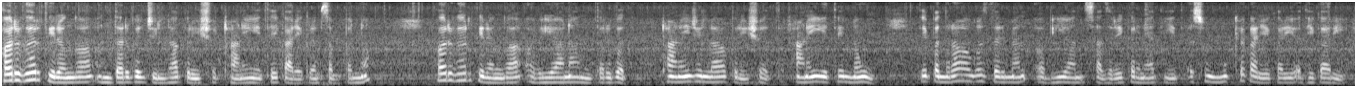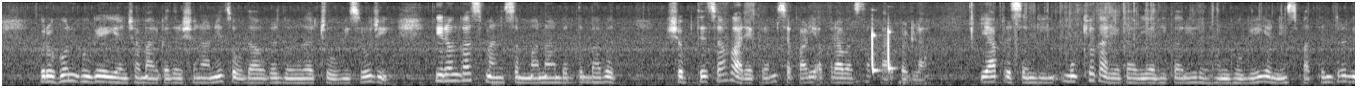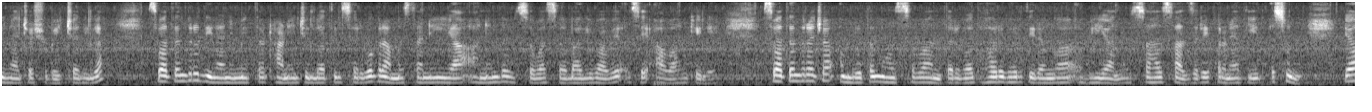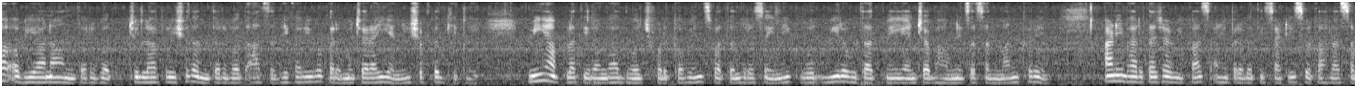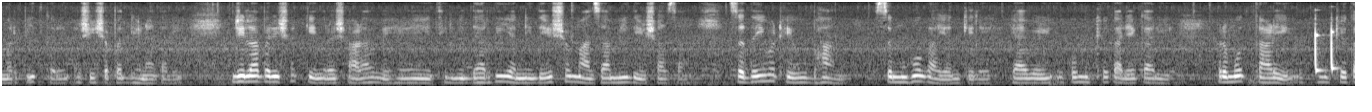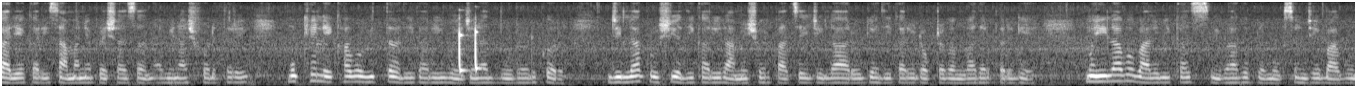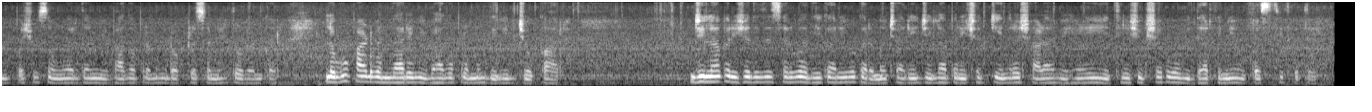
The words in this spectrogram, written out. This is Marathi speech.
हर घर तिरंगा अंतर्गत जिल्हा परिषद ठाणे येथे कार्यक्रम संपन्न. हर घर तिरंगा अभियानांतर्गत ठाणे जिल्हा परिषद ठाणे येथे नऊ ते पंधरा ऑगस्ट दरम्यान अभियान साजरे करण्यात येत असून मुख्य कार्यकारी अधिकारी रोहन घुगे यांच्या मार्गदर्शनाने चौदा ऑगस्ट दोन हजार चोवीस रोजी तिरंगा स्मान सन्मानाबाबत शपथेचा कार्यक्रम सकाळी अकरा वाजता पार पडला. या प्रसंगी मुख्य कार्यकारी अधिकारी रोहन घोगे यांनी स्वातंत्र्य दिनाच्या शुभेच्छा दिल्या. स्वातंत्र्य दिनानिमित्त ठाणे जिल्ह्यातील सर्व ग्रामस्थांनी या आनंद उत्सवात सहभागी व्हावे असे आवाहन केले. स्वातंत्र्याच्या अमृत महोत्सवाअंतर्गत हर घर तिरंगा अभियान उत्साहात साजरे करण्यात येत असून या अभियानाअंतर्गत जिल्हा परिषद अंतर्गत आज अधिकारी व कर्मचारी यांनी शपथ घेतली. मी आपला तिरंगा ध्वज फडकवेन स्वातंत्र्य सैनिक व वीर हुतात्मे यांच्या भावनेचा सन्मान करेन आणि भारताच्या विकास आणि प्रगती प्रगतीसाठी स्वतःला समर्पित करेन अशी शपथ घेण्यात आली. जिल्हा परिषद केंद्र शाळा वेहेळे येथील विद्यार्थी यांनी देश माझा मी देशाचा सदैव ठेवू भान समूह गायन केले. यावेळी उपमुख्य कार्यकारी प्रमोद काळे उपमुख्य कार्यकारी सामान्य प्रशासन अविनाश फडतरे मुख्य लेखा व वित्त अधिकारी वैजनाथ बोरडकर जिल्हा कृषी अधिकारी रामेश्वर पाचे जिल्हा आरोग्य अधिकारी डॉक्टर गंगाधर परगे महिला व बालविकास विभाग प्रमुख संजय बागुल पशुसंवर्धन विभागप्रमुख डॉक्टर समीर तोडणकर लघु बंधारे विभागप्रमुख दिलीप जोकार. जिल्हा परिषदेचे सर्व अधिकारी व कर्मचारी जिल्हा परिषद केंद्र शाळा वेहेळे येथील शिक्षक व विद्यार्थ्यांनी उपस्थित होते.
